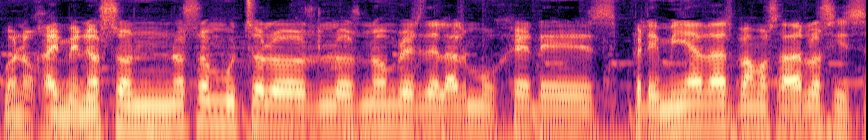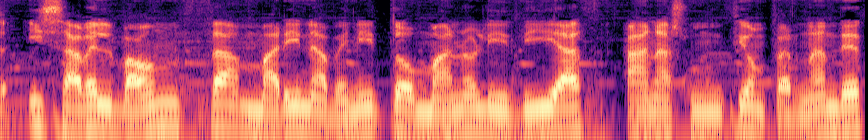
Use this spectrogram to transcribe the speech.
Bueno, Jaime, no son, no son muchos los, los nombres de las mujeres premiadas. Vamos a darlos Is- Isabel Baonza, Marina Benito, Manoli Díaz, Ana Asunción Fernández,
